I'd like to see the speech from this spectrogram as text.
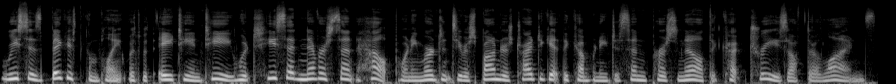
Reese's biggest complaint was with AT&T, which he said never sent help when emergency responders tried to get the company to send personnel to cut trees off their lines.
